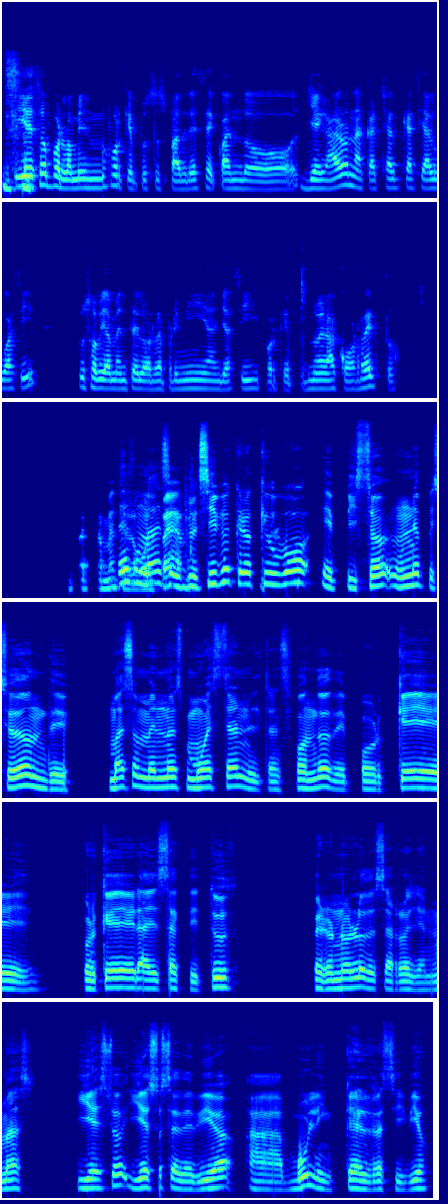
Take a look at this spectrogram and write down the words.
Y eso por lo mismo, porque pues sus padres cuando llegaron a cachar que hacía algo así, pues obviamente lo reprimían y así, porque pues no era correcto. Exactamente, Es lo más, golpean. inclusive creo que hubo episo- un episodio donde más o menos muestran el trasfondo de por qué, por qué era esa actitud, pero no lo desarrollan más. Y eso, y eso se debió a bullying que él recibió.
